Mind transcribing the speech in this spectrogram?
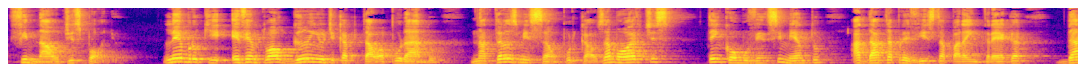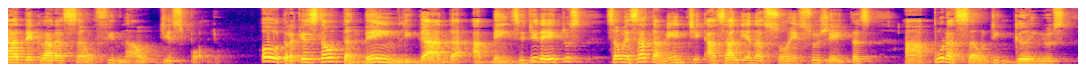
final de espólio. Lembro que eventual ganho de capital apurado na transmissão por causa mortes tem como vencimento a data prevista para a entrega da declaração final de espólio. Outra questão também ligada a bens e direitos são exatamente as alienações sujeitas à apuração de ganhos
